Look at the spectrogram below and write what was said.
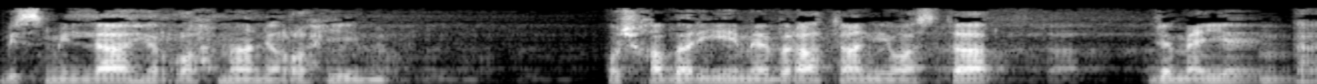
بسم الله الرحمن الرحيم خوش خبری میں براتانی واسطہ جمعیت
